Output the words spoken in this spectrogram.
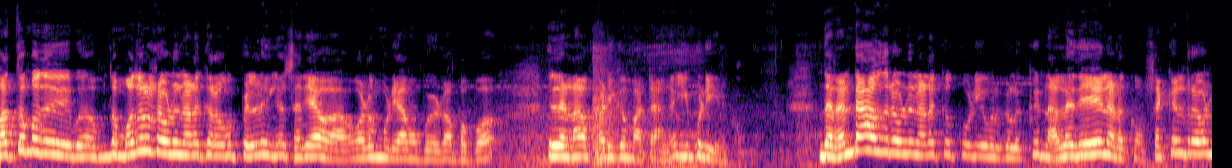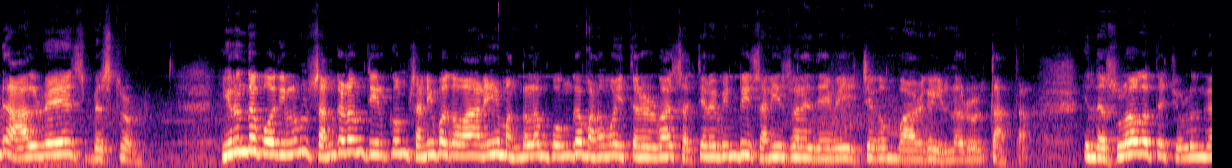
பத்தொன்பது இந்த முதல் ரவுண்டு நடக்கிறவங்க பிள்ளைங்க சரியாக உடம்பு முடியாமல் போயிடும் அப்பப்போ. இல்லைன்னா படிக்க மாட்டாங்க. இப்படி இருக்கும். இந்த ரெண்டாவது ரவுண்டு நடக்கக்கூடியவர்களுக்கு நல்லதே நடக்கும். Second round always best round இருந்த போதிலும் சங்கடம் தீர்க்கும் சனி பகவானே மங்களம் பொங்க மனமொய் தருள்வாய் சச்சரவின்றி சனீஸ்வர தேவை இச்சகம் வாழ்க இன்னொருள் தாத்தா. இந்த ஸ்லோகத்தை சொல்லுங்க.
